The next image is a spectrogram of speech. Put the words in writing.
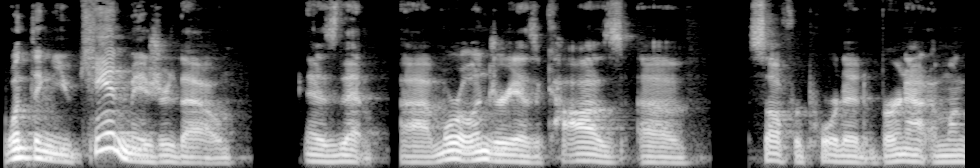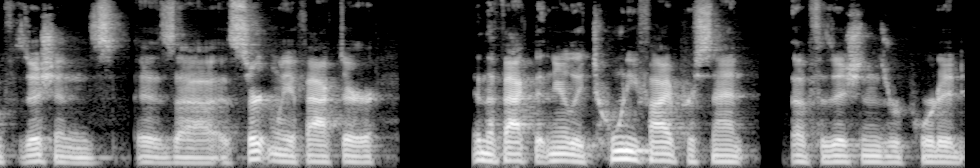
One thing you can measure, though, is that uh, moral injury as a cause of self-reported burnout among physicians is uh, is certainly a factor in the fact that nearly 25% of physicians reported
